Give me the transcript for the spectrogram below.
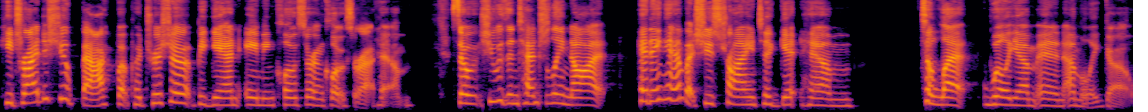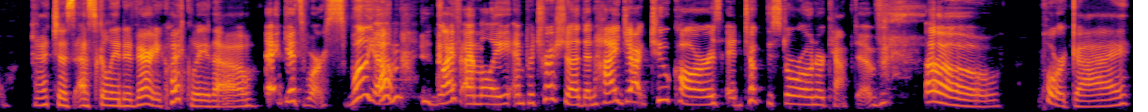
He tried to shoot back, but Patricia began aiming closer and closer at him. So she was intentionally not hitting him, but she's trying to get him to let William and Emily go. That just escalated very quickly though. It gets worse. William, his oh. wife Emily, and Patricia then hijacked two cars and took the store owner captive. Oh, poor guy.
